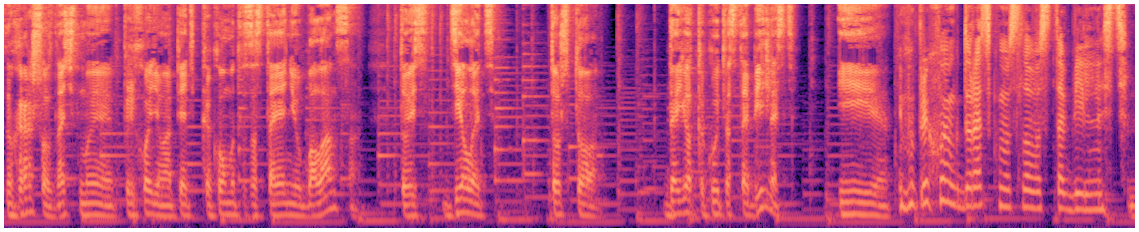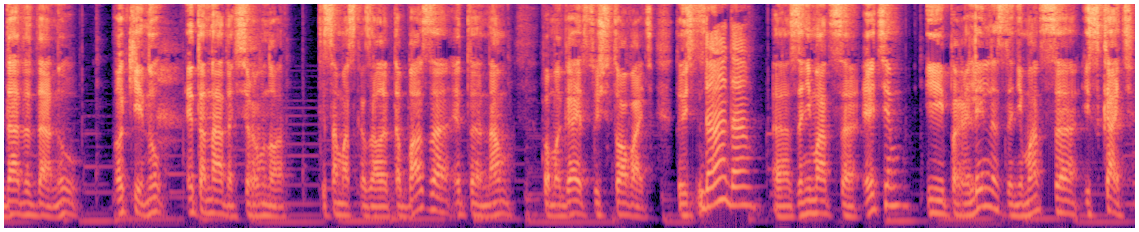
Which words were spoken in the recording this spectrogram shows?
Ну хорошо, значит мы приходим опять к какому-то состоянию баланса, то есть делать то, что дает какую-то стабильность, и... И мы приходим к дурацкому слову «стабильность». Да-да-да, ну окей, ну это надо все равно ты сама сказала, это база, это нам помогает существовать. То есть да, да. Э, заниматься этим и параллельно заниматься, искать.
